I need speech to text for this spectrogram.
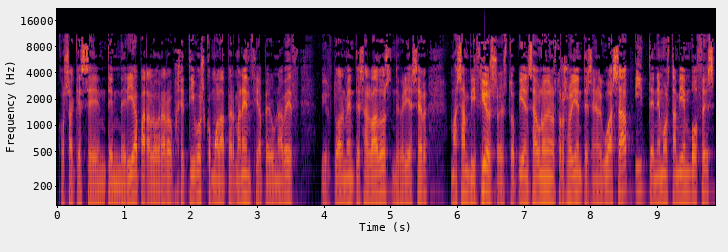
cosa que se entendería para lograr objetivos como la permanencia, pero una vez virtualmente salvados debería ser más ambicioso. Esto piensa uno de nuestros oyentes en el WhatsApp y tenemos también voces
